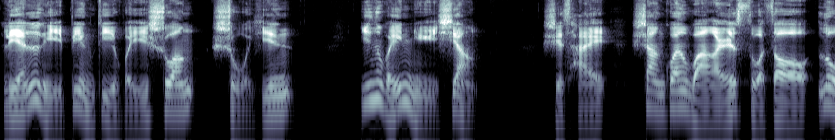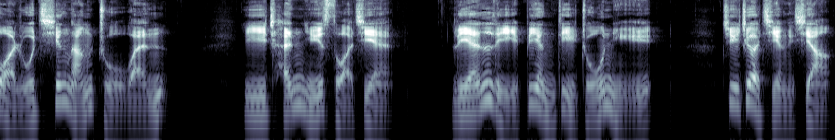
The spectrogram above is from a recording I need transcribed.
连理并蒂为双，属阴；阴为女相，是才上官婉儿所奏落如青囊主文。以臣女所见。”连理并蒂主女，据这景象，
